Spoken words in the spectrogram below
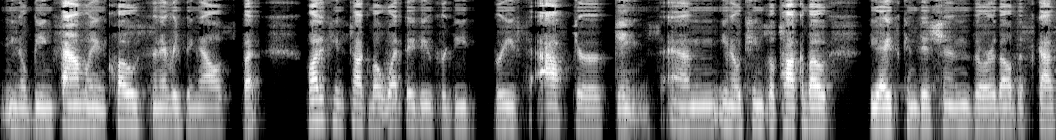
you know, being family and close and everything else, but a lot of teams talk about what they do for debriefs after games. And, you know, teams will talk about the ice conditions or they'll discuss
